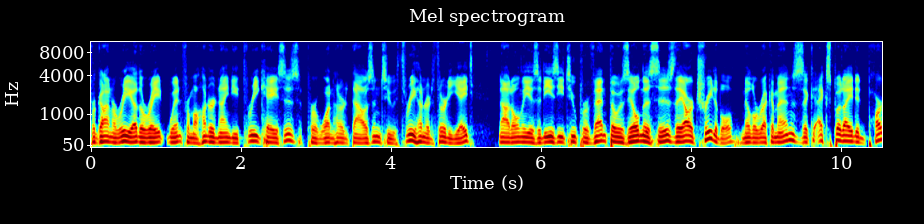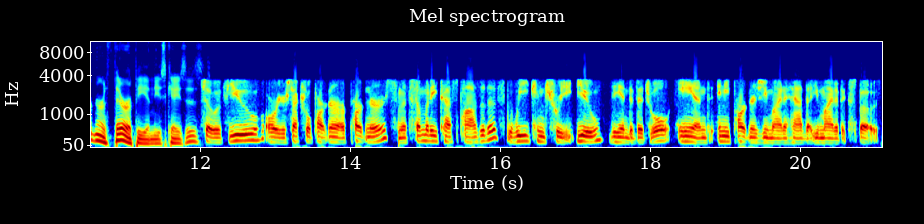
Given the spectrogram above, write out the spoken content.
For gonorrhea, the rate went from 193 cases per 100,000 to 338. Not only is it easy to prevent those illnesses, they are treatable. Miller recommends expedited partner therapy in these cases. So, if you or your sexual partner are partners, and if somebody tests positive, we can treat you, the individual, and any partners you might have had that you might have exposed.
